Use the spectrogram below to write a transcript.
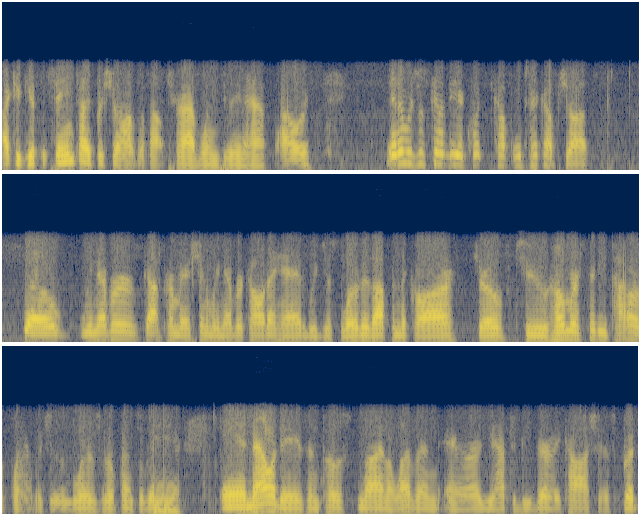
I could get the same type of shot without traveling three and a half hours and it was just going to be a quick couple pickup shots. So we never got permission. We never called ahead. We just loaded up in the car, drove to Homer City Power Plant, which is in Blairsville, Pennsylvania. And nowadays, in post 9/11 era, you have to be very cautious. But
